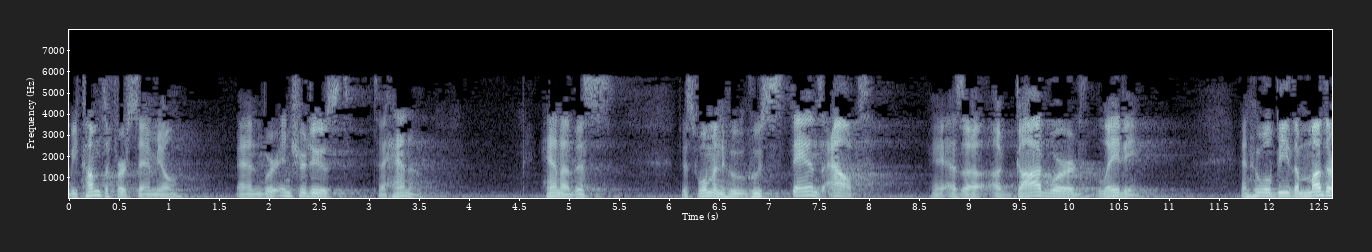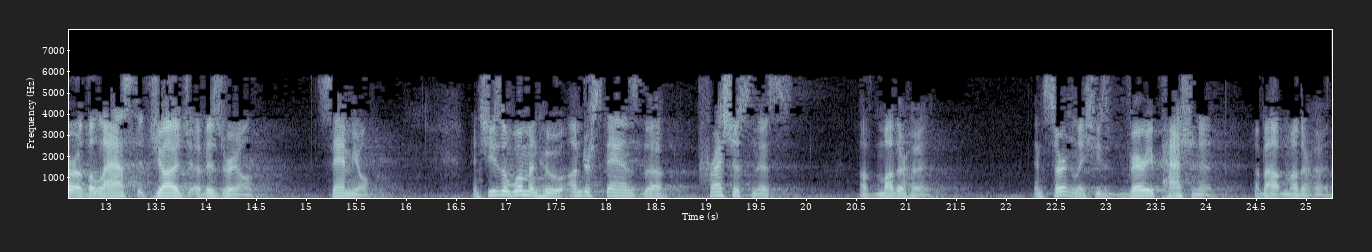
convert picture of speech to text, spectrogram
we come to 1 Samuel and we're introduced to Hannah. Hannah, this, this woman who, who stands out Eh, as a, a Godward lady and who will be the mother of the last judge of Israel, Samuel. And she's a woman who understands the preciousness of motherhood. And certainly she's very passionate about motherhood.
